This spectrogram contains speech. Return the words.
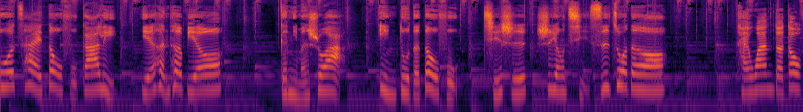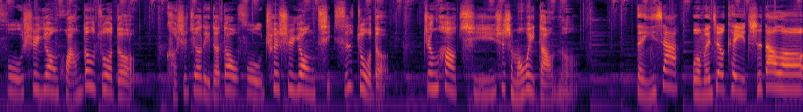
菠菜豆腐咖喱也很特别哦。跟你们说啊，印度的豆腐其实是用起司做的哦。台湾的豆腐是用黄豆做的，可是这里的豆腐却是用起司做的。真好奇是什么味道呢？等一下，我们就可以吃到喽。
